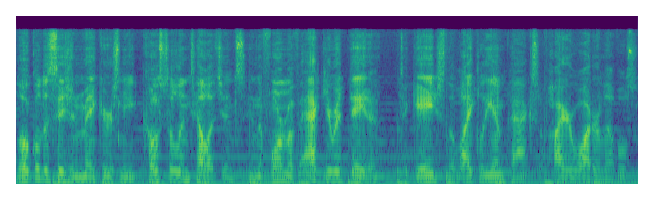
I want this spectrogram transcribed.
local decision makers need coastal intelligence in the form of accurate data to gauge the likely impacts of higher water levels.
